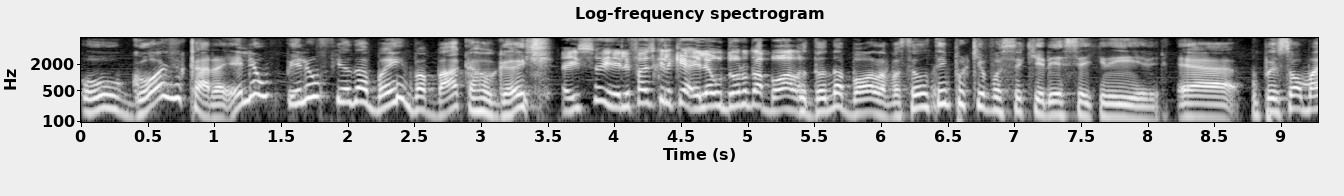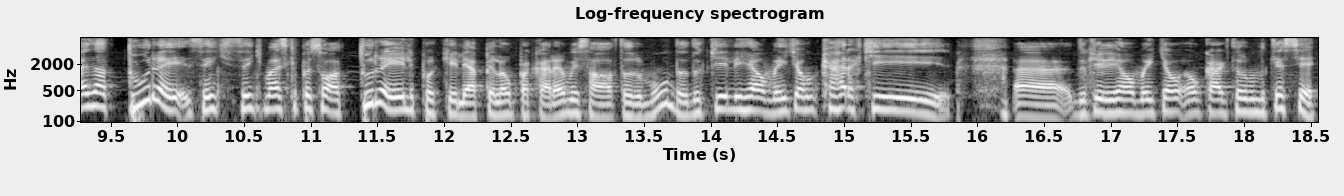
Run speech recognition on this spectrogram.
O Gojo, cara, ele é um, ele é um filho da mãe, babaca, arrogante. É isso aí, ele faz o que ele quer, ele é o dono da O bola. dono da bola, você não tem por que você querer ser que nem ele. É, o pessoal mais atura ele, sente, sente mais que o pessoal atura ele porque ele é apelão pra caramba e salva todo mundo, do que ele realmente é um cara que. ah, do que ele realmente é um, é um cara que todo mundo quer ser.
